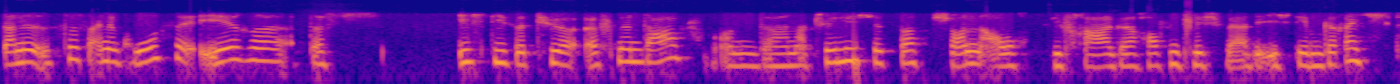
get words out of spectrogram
Dann ist es eine große Ehre, dass ich diese Tür öffnen darf. Und äh, natürlich ist das schon auch die Frage, hoffentlich werde ich dem gerecht.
